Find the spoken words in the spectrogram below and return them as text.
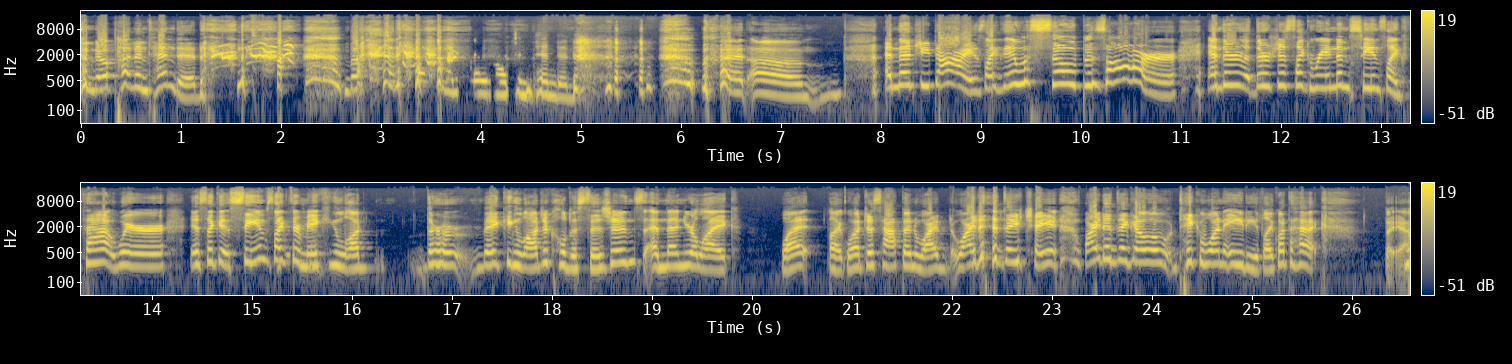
No pun intended. But Very much intended. but um and then she dies. Like it was so bizarre. And there there's just like random scenes like that where it's like it seems like they're making log they're making logical decisions. And then you're like what? Like what just happened? Why why did they change why did they go take a 180 like what the heck? But yeah.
